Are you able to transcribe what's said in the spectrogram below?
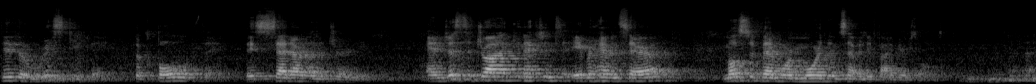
did the risky thing, the bold thing. They set out on a journey. And just to draw a connection to Abraham and Sarah, most of them were more than 75 years old.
